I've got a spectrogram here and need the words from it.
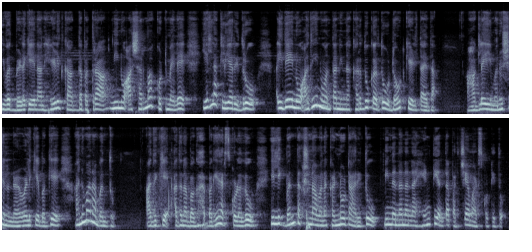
ಇವತ್ತು ಬೆಳಗ್ಗೆ ನಾನು ಹೇಳಿದ ಕಾಗದ ಪತ್ರ ನೀನು ಆ ಶರ್ಮಾ ಕೊಟ್ಟ ಮೇಲೆ ಎಲ್ಲ ಕ್ಲಿಯರ್ ಇದ್ದರೂ ಇದೇನು ಅದೇನು ಅಂತ ನಿನ್ನ ಕರೆದು ಕರೆದು ಡೌಟ್ ಕೇಳ್ತಾ ಇದ್ದ. ಆಗಲೇ ಈ ಮನುಷ್ಯನ ನಡವಳಿಕೆ ಬಗ್ಗೆ ಅನುಮಾನ ಬಂತು. ಅದಕ್ಕೆ ಅದನ್ನು ಬಗ, ಬಗೆಹರಿಸ್ಕೊಳ್ಳಲು ಇಲ್ಲಿಗೆ ಬಂದ ತಕ್ಷಣ ಅವನ ಕಣ್ಣೋಟ ಅರಿತು ನಿನ್ನನ್ನು ನನ್ನ ಹೆಂಡತಿ ಅಂತ ಪರಿಚಯ ಮಾಡಿಸ್ಕೊಟ್ಟಿದ್ದು.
